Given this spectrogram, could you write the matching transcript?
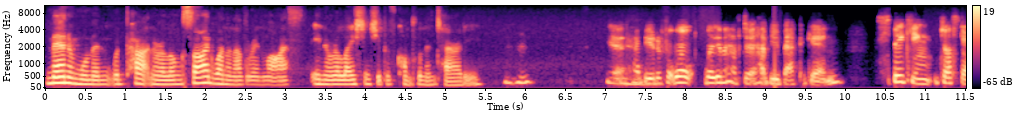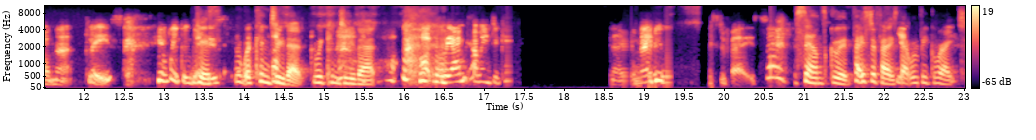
man and woman would partner alongside one another in life in a relationship of complementarity. Mm-hmm. Yeah, mm-hmm. how beautiful. Well, we're going to have to have you back again. Speaking just on that, please, if we can get yes, this. we can do that. We can do that. Actually, I'm coming to maybe face to face. Sounds good. Face to face. That would be great.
